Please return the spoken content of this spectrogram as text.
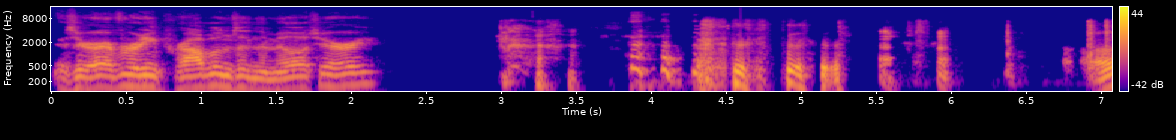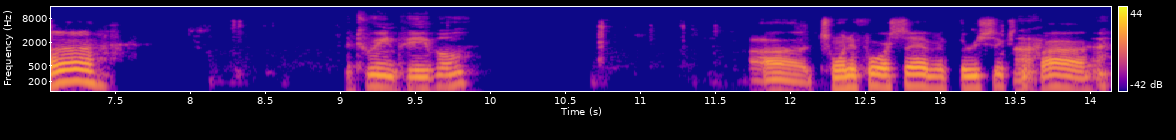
Is there ever any problems in the military? uh, Between people? uh, 24 7, 365.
